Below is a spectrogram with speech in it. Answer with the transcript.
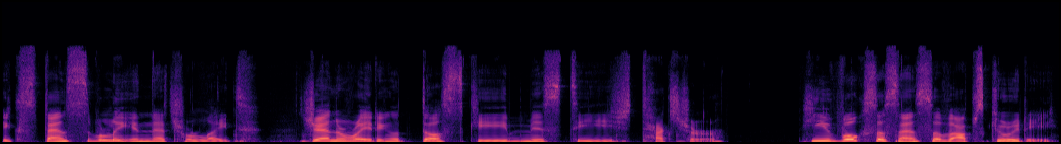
extensively in natural light, generating a dusky, misty texture. He evokes a sense of obscurity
